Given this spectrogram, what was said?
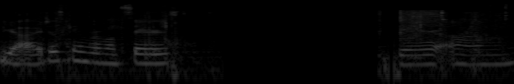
Yeah, I just came from upstairs. Here, um,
